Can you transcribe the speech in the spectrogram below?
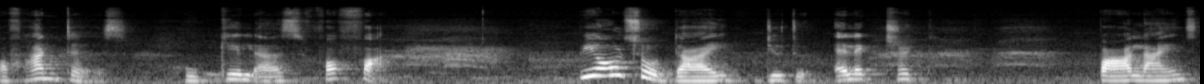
of hunters who kill us for fun. We also die due to electric power lines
